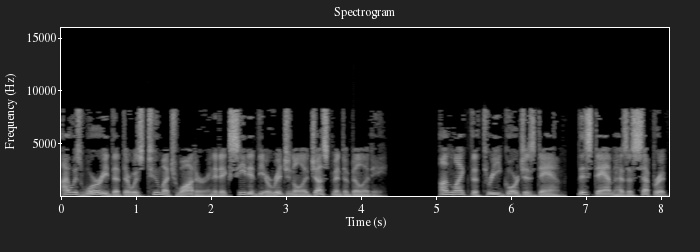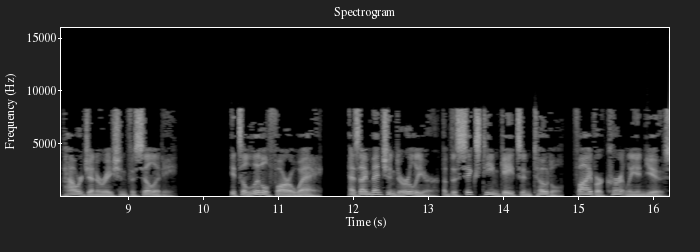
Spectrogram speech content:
I was worried that there was too much water and it exceeded the original adjustment ability. Unlike the Three Gorges Dam, this dam has a separate power generation facility. It's a little far away. As I mentioned earlier, of the 16 gates in total, 5 are currently in use.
